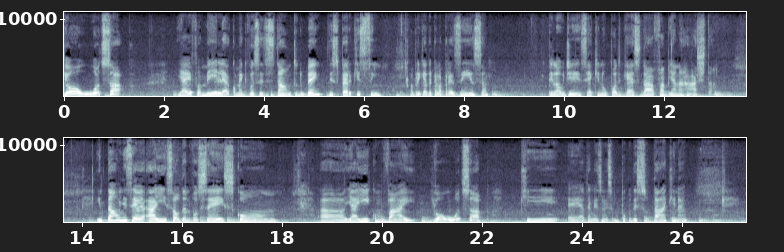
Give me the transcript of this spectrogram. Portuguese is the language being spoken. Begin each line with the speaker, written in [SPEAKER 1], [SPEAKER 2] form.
[SPEAKER 1] Yo, what's up? E aí, família, como é que vocês estão? Tudo bem? Espero que sim. Obrigada pela presença, pela audiência aqui no podcast da Fabiana Rasta. Então, iniciei aí saudando vocês com. Uh, e aí, como vai? Yo, what's up? Que é até mesmo um pouco desse sotaque, né?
